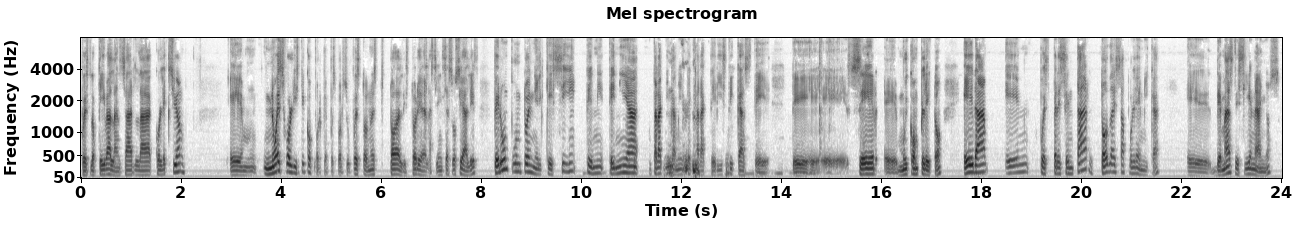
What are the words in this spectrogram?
pues lo que iba a lanzar la colección. Em, no es holístico porque, pues, por supuesto, no es toda la historia de las ciencias sociales, pero un punto en el que sí tenía prácticamente características de, eh, ser eh, muy completo era en, pues, presentar toda esa polémica eh, de más de 100 años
